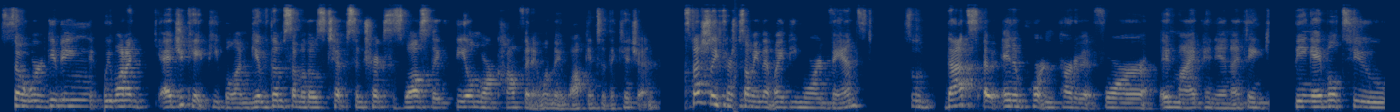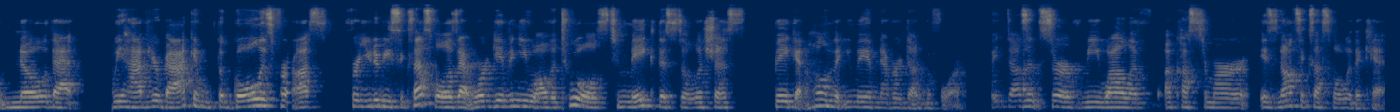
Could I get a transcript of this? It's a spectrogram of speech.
So, we're giving, we want to educate people and give them some of those tips and tricks as well. So they feel more confident when they walk into the kitchen, especially for something that might be more advanced. So, that's an important part of it for, in my opinion. I think being able to know that we have your back and the goal is for us for you to be successful is that we're giving you all the tools to make this delicious bake at home that you may have never done before. It doesn't serve me well if a customer is not successful with a kit.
